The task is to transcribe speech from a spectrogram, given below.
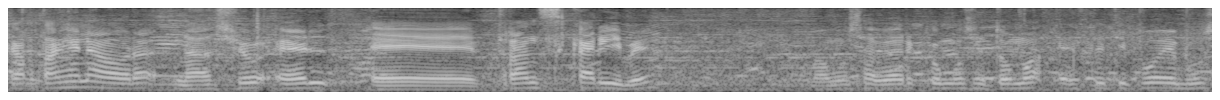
Cartagena ahora nació el eh, Transcaribe. Vamos a ver cómo se toma este tipo de bus,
